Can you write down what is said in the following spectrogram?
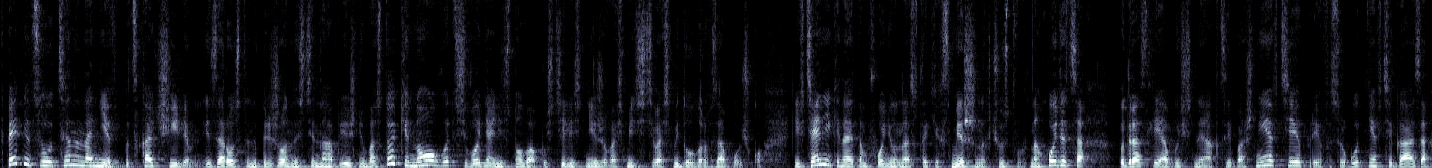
В пятницу цены на нефть подскочили из-за роста напряженности на Ближнем Востоке, но вот сегодня они снова опустились ниже 88 долларов за бочку. Нефтяники на этом фоне у нас в таких смешанных чувствах находятся. Подросли обычные акции Башнефти, Преф и Сургутнефтегаза.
